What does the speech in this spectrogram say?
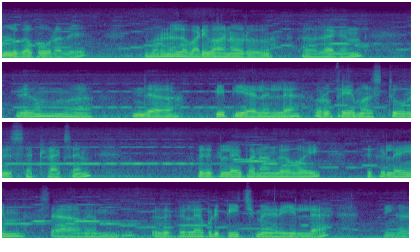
உள்ளுக்க போகிறது ஒரு நல்ல வடிவான ஒரு லெகன். இதுவும் இந்த பிபிஎல்ல ஒரு ஃபேமஸ் டூரிஸ்ட் அட்ராக்ஷன் இதுக்குள்ளே இப்போ நாங்கள் போய் இதுக்குள்ளேயும் இதுக்குள்ளே இப்படி பீச் மாதிரி இல்லை. நீங்கள்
